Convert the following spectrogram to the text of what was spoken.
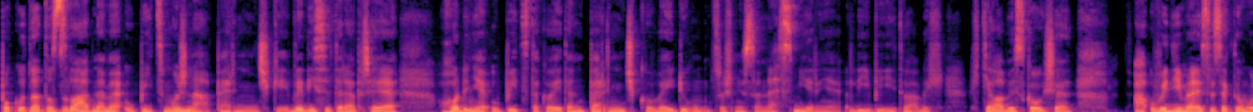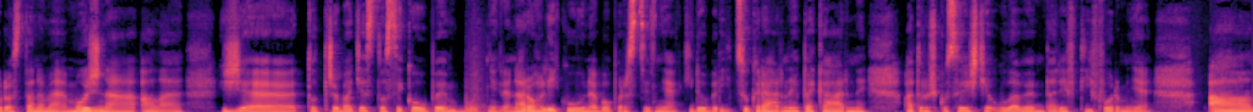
pokud letos zvládneme upít možná perníčky, Vidí si teda přeje hodně upít takový ten perníčkový dům, což mě se nesmírně líbí, to abych chtěla vyzkoušet, a uvidíme, jestli se k tomu dostaneme. Možná ale, že to třeba těsto si koupím buď někde na rohlíku, nebo prostě z nějaký dobrý cukrárny, pekárny a trošku se ještě ulevím tady v té formě. A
